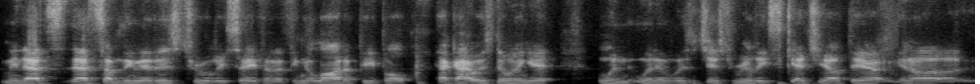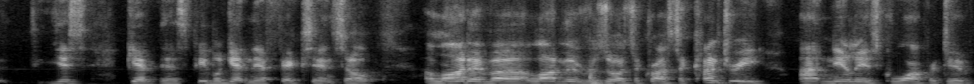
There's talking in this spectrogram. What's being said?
I mean, that's that's something that is truly safe, and I think a lot of people. Heck, I was doing it when when it was just really sketchy out there. You know, just get there's people getting their fix in. So a lot of uh, a lot of the resorts across the country aren't nearly as cooperative,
